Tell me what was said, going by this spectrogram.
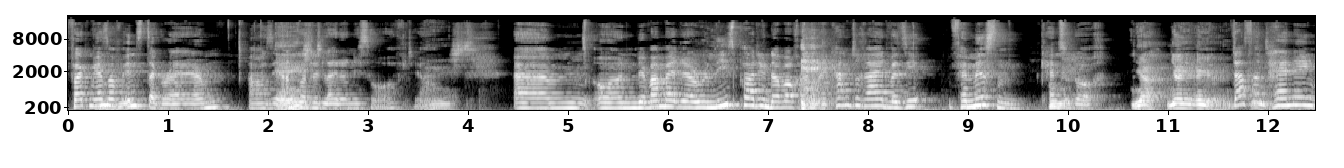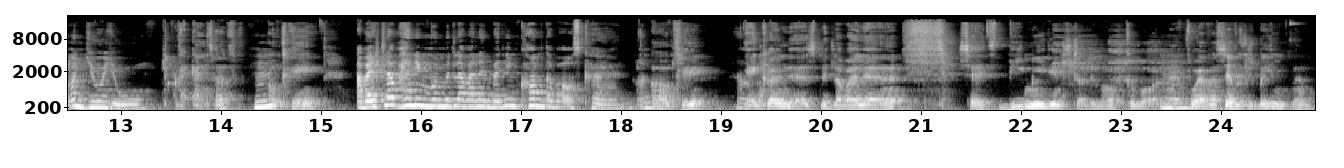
folgt mir jetzt auf. Instagram. Aber sie Echt? antwortet leider nicht so oft, ja. Echt? Ähm, und wir waren bei ihrer Release-Party und da war auch Anna Kantereit, weil sie vermissen. Kennst du Ja. doch. Ja, ja, ja, ja. Das sind Henning und Juju. Ach, ernsthaft? Hm? Okay. Aber ich glaube, Henning wohnt mittlerweile in Berlin, kommt aber aus Köln. Und Ah, okay. Ja. In Köln ist mittlerweile, ne, ist ja jetzt die Medienstadt überhaupt geworden. Ne? Mhm. Vorher war es ja wirklich Berlin, ne?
